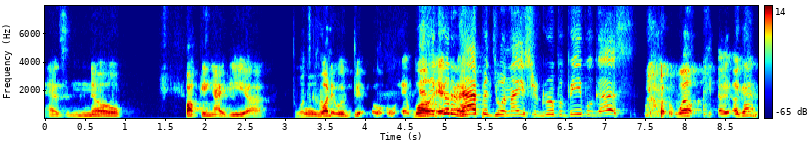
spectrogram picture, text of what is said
has no fucking idea What's what coming. it would be. Well, Well, it could have happened to a nicer group of people, Gus. well, again,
